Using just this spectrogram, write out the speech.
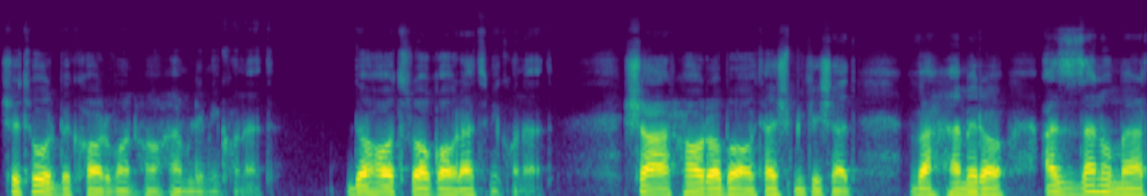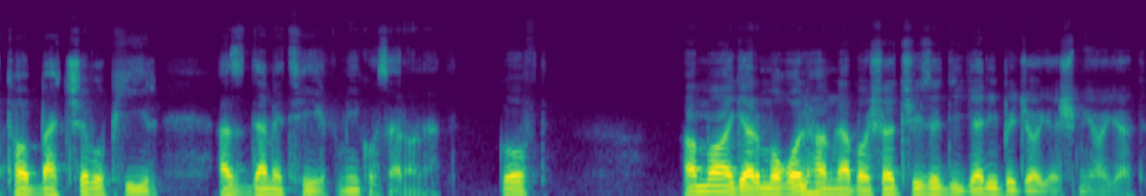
چطور به کاروانها حمله می کند دهات را غارت می کند شهرها را به آتش می کشد و همه را از زن و مرد تا بچه و پیر از دم تیغ می گذراند گفت اما اگر مغل هم نباشد چیز دیگری به جایش می آید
